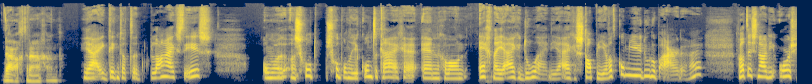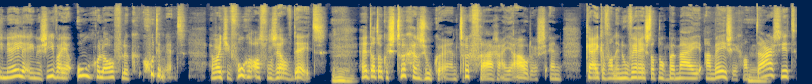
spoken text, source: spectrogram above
daar achteraan gaan? ja, ik denk dat het belangrijkste is om een, schot, schop onder je kont te krijgen en gewoon echt naar je eigen doeleinden, je eigen stappen hier. Wat kom je hier doen op aarde? Hè? Wat is nou die originele energie waar je ongelooflijk goed in bent? En wat je vroeger als vanzelf deed. Hmm. Hè, dat ook eens terug gaan zoeken en terugvragen aan je ouders. En kijken van in hoeverre is dat nog bij mij aanwezig? Want Hmm. daar zit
